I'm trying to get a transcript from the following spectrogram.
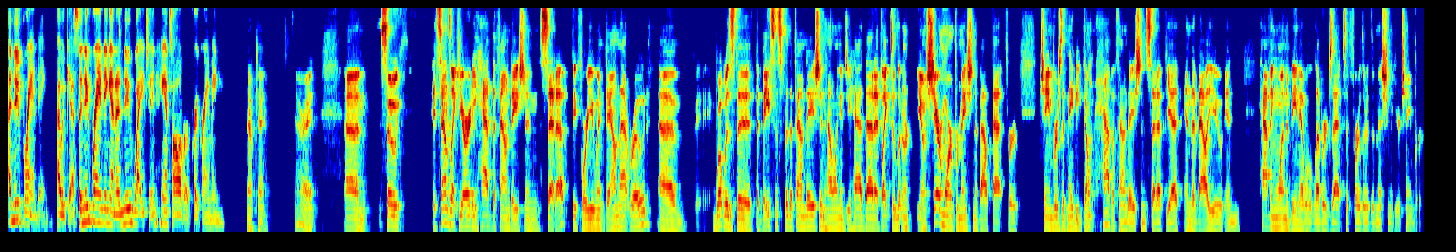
a new branding, I would guess, a new branding and a new way to enhance all of our programming. Okay. All right. Um, so it sounds like you already had the foundation set up before you went down that road. Um, what was the the basis for the foundation? How long had you had that? I'd like to learn, you know, share more information about that for chambers that maybe don't have a foundation set up yet, and the value in having one and being able to leverage that to further the mission of your chamber.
